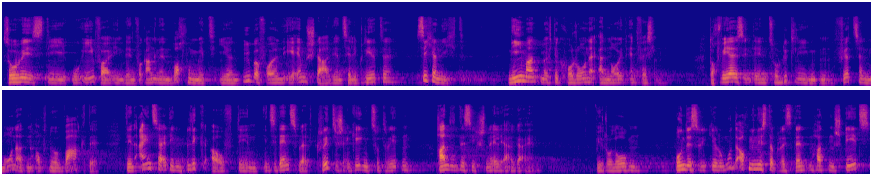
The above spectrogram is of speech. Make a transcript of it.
So wie es die UEFA in den vergangenen Wochen mit ihren übervollen EM-Stadien zelebrierte, sicher nicht. Niemand möchte Corona erneut entfesseln. Doch wer es in den zurückliegenden 14 Monaten auch nur wagte, den einseitigen Blick auf den Inzidenzwert kritisch entgegenzutreten, handelte sich schnell Ärger ein. Virologen, Bundesregierung und auch Ministerpräsidenten hatten stets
